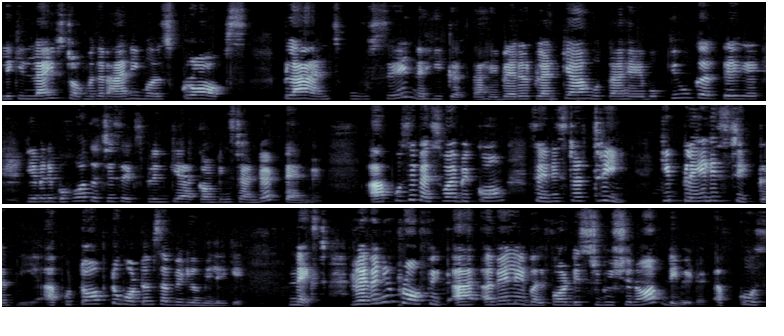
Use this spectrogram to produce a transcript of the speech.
लेकिन लाइफ स्टॉक मतलब एनिमल्स क्रॉप्स प्लांट्स उसे नहीं करता है। बैरर प्लांट क्या होता है? वो क्यों करते हैं? ये मैंने बहुत अच्छे से एक्सप्लेन किया अकाउंटिंग स्टैंडर्ड टेन में। आपको सिर्फ़ S Y BCom semester three की प्लेलिस्ट चेक करनी है। आपको टॉप टू बॉटम सब वीडियो मिलेंगे। Next revenue profit are available for distribution of dividend of course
